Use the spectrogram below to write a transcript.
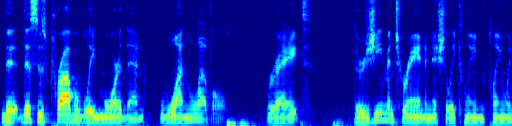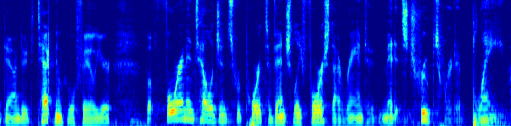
This is probably more than one level, right? The regime in Tehran initially claimed the plane went down due to technical failure, but foreign intelligence reports eventually forced Iran to admit its troops were to blame.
